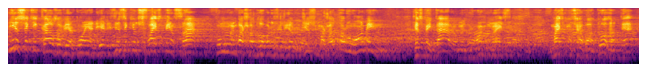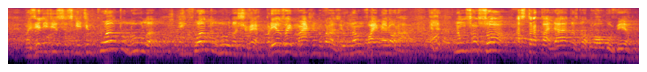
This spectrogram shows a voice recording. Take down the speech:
Isso é que causa vergonha neles, isso é que os faz pensar, como um embaixador brasileiro disse, o embaixador um homem respeitável, mas um homem mais, mais conservador até, mas ele disse o seguinte: enquanto Lula, enquanto Lula estiver preso, a imagem do Brasil não vai melhorar. Quer dizer, não são só as trapalhadas do atual governo.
